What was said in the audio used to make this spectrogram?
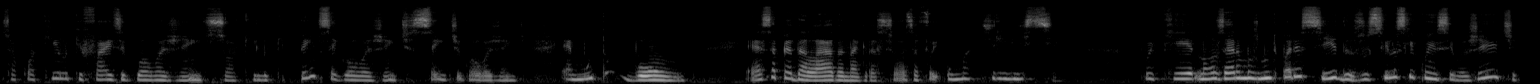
só com aquilo que faz igual a gente, só aquilo que pensa igual a gente, sente igual a gente. É muito bom. Essa pedalada na Graciosa foi uma delícia, porque nós éramos muito parecidas. O Silas que conheceu a gente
